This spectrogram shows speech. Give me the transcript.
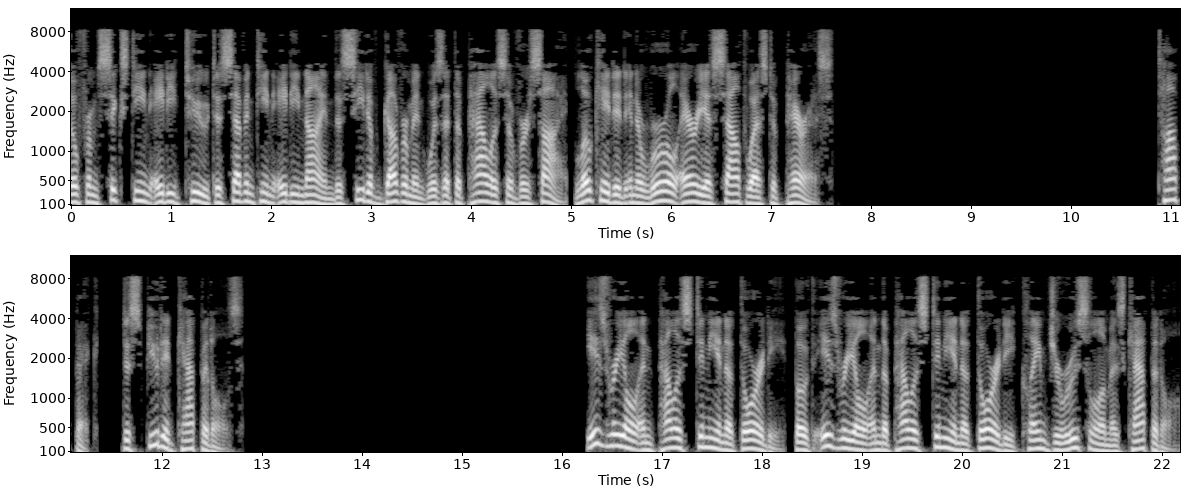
though from 1682 to 1789 the seat of government was at the Palace of Versailles, located in a rural area southwest of Paris. Disputed capitals Israel and Palestinian Authority, both Israel and the Palestinian Authority claim Jerusalem as capital.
